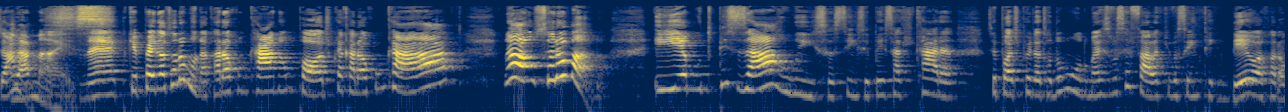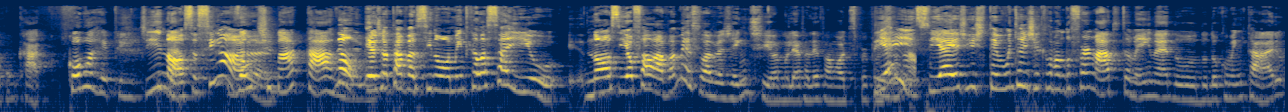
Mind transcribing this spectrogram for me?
jamais. Jamais. Né? Porque perdoa todo mundo. A Carol com K não pode, porque a Carol com K não é um ser humano. E é muito bizarro isso, assim, você pensar que, cara, você pode perdoar todo mundo, mas se você fala que você entendeu a Carol com K como arrependida, Nossa senhora. vão te matar, Não, velho. eu já tava assim no momento que ela saiu. Nossa, e eu falava mesmo, falava, gente, a mulher vai levar uma E desproporcional. é isso. E aí a gente teve muita gente reclamando do formato também, né, do, do documentário.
